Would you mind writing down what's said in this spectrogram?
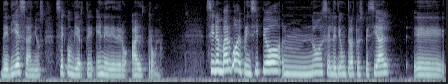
de 10 años, se convierte en heredero al trono. Sin embargo, al principio mm, no se le dio un trato especial, eh,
